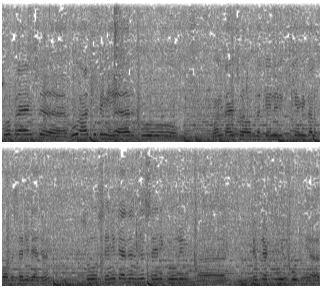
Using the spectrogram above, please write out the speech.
so friends uh, who are putting here to one kind of the chemical for the sanitizer. So sanitizer is sanichlorine uh, tablet you will put here.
